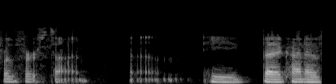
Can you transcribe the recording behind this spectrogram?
for the first time. Um, he uh, kind of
